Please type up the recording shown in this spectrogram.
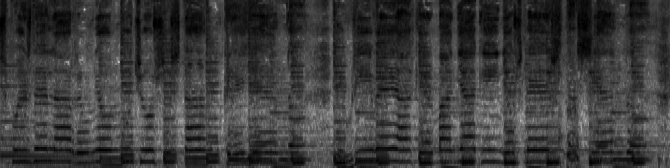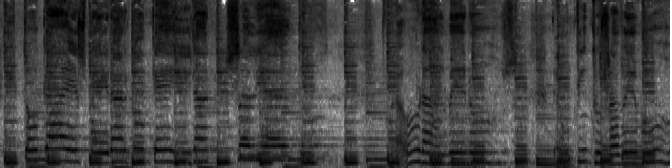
Después de la reunión muchos están creyendo que Uribe a Germán y a Guiños le está haciendo y toca esperar con que irán saliendo. Por ahora al menos de un tinto sabemos.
